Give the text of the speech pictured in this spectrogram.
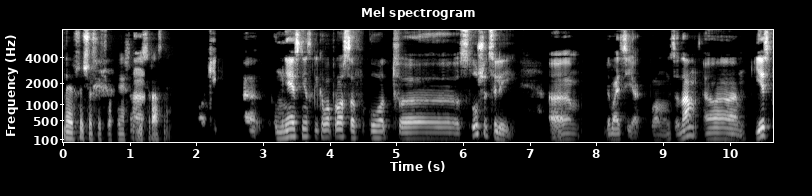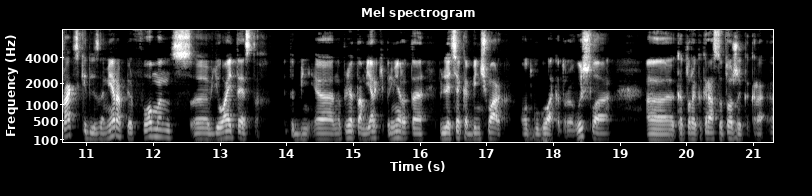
Ну, я шучу, шучу, конечно, есть разные. Э, у меня есть несколько вопросов от э, слушателей. Э, давайте я вам задам. Есть практики для замера перформанс в UI-тестах. Это, например, там яркий пример это библиотека Benchmark от Гугла, которая вышла, э, которая как раз тоже как, э,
